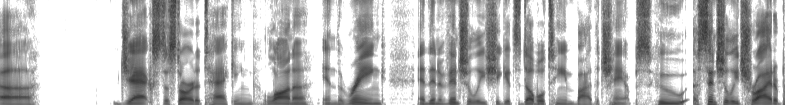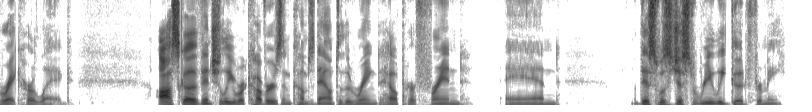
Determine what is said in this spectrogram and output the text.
uh, Jax to start attacking Lana in the ring, and then eventually she gets double teamed by the champs, who essentially try to break her leg. Asuka eventually recovers and comes down to the ring to help her friend, and this was just really good for me.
